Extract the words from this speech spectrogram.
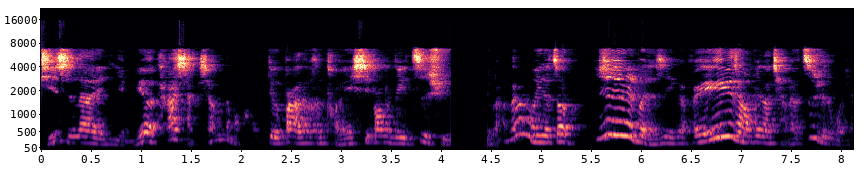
其实呢，也没有他想象那么空。这个巴人很讨厌西方的这些秩序。对吧？那我们要知道，日本是一个非常非常强调秩序的国家。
